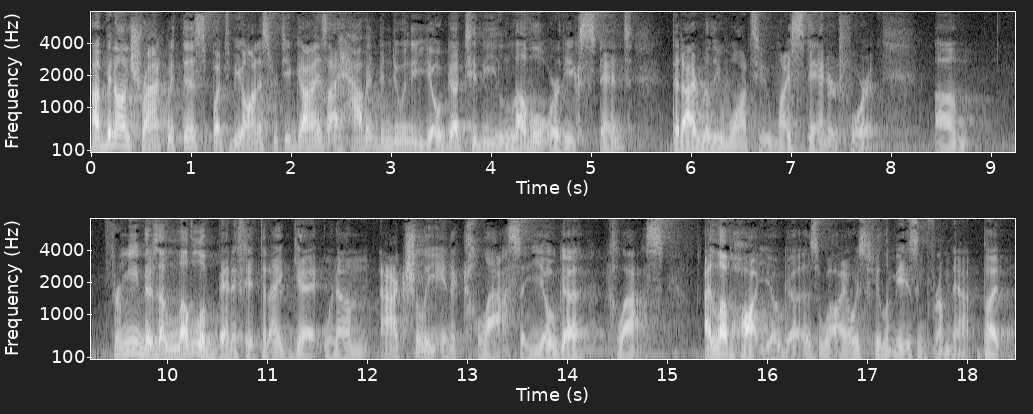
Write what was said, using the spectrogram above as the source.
I've been on track with this, but to be honest with you guys, I haven't been doing the yoga to the level or the extent that I really want to, my standard for it. Um, for me, there's a level of benefit that I get when I'm actually in a class, a yoga class. I love hot yoga as well. I always feel amazing from that. But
